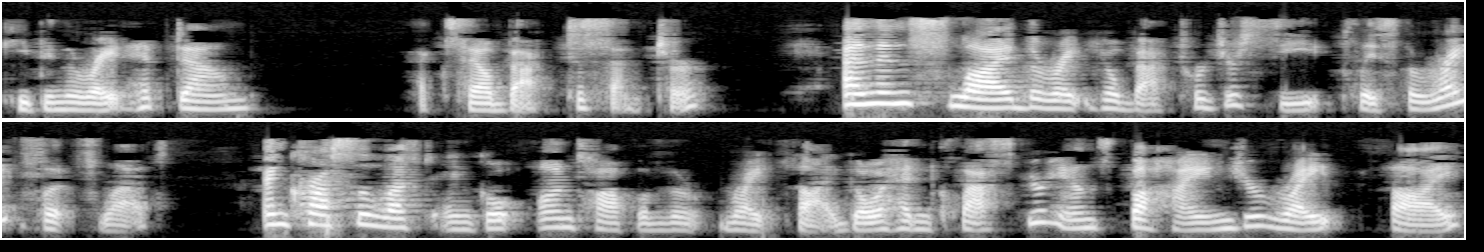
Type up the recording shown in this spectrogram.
keeping the right hip down. Exhale back to center. And then slide the right heel back towards your seat. Place the right foot flat and cross the left ankle on top of the right thigh. Go ahead and clasp your hands behind your right thigh.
